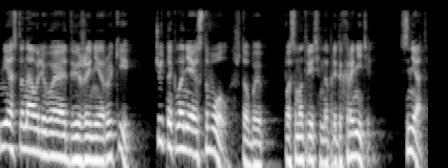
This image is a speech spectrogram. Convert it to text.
не останавливая движение руки, чуть наклоняю ствол, чтобы посмотреть на предохранитель. Снят.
